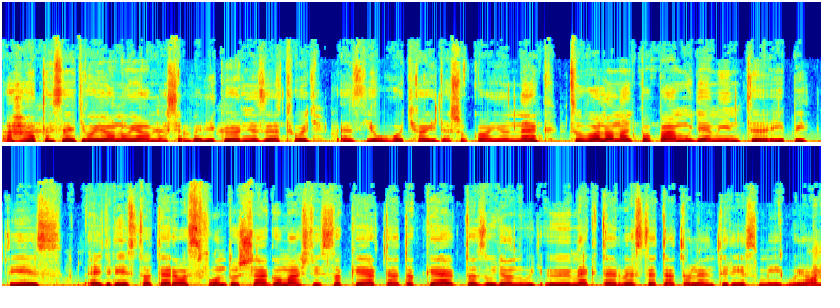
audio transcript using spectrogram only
hát ez egy olyan-olyan mesebeli környezet, hogy ez jó, hogyha ide sokan jönnek. Szóval a nagypapám ugye, mint építész, egyrészt a terasz fontossága, másrészt a kert. Tehát a kert az ugyanúgy ő megtervezte, tehát a lenti rész még olyan,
